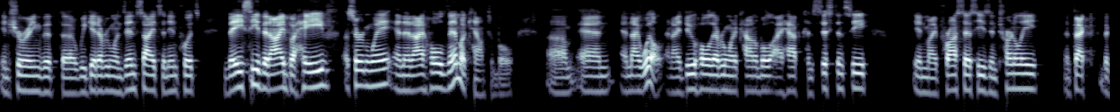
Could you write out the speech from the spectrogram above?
ensuring that uh, we get everyone's insights and inputs. They see that I behave a certain way, and that I hold them accountable. Um, and and I will, and I do hold everyone accountable. I have consistency in my processes internally in fact, the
